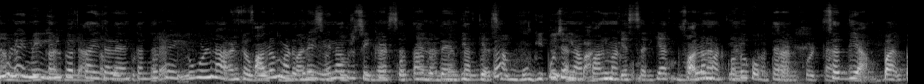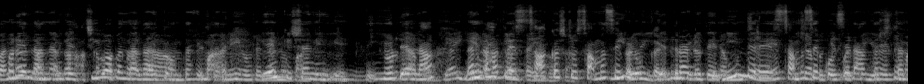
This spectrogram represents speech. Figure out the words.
ಇವಳೇನು ಇಲ್ಲಿ ಬರ್ತಾ ಇದ್ದಾಳೆ ಅಂತಂದ್ರೆ ಇವಳನ್ನ ಫಾಲೋ ಮಾಡಿದ್ರೆ ಏನಾದ್ರೂ ಸಂತೋಷದಿಂದ ಗೊತ್ತಾಗುತ್ತೆ ಅಂತ ಅಂದ್ಬಿಟ್ಟು ಕೆಲಸ ಈ ಫಾಲ್ ಸರಿಯಾಗಿ ಫಾಲೋ ಮಾಡ್ಕೊಂಡು ಹೋಗ್ತಾರೆ. ಸದ್ಯ. ಬಂದಿಲ್ಲ ನನಗೆ ಜೀವ ಬಂದಾಗಾಯ್ತು ಅಂತ ಹೇಳ್ತಾರೆ. ಏನ್ ಕಿಶನ್ ಇದೆಲ್ಲ ನೋಡ್ತಾ ಭಾಗ್ಯ, ನನಗೆ ಏನಾಯ್ತು ಆಗ್ಲೇ ಅಂತ ಸಾಕಷ್ಟು ಸಮಸ್ಯೆಗಳು ಎದುರಾಗಿದೆ. ನೀನ್ ಬೇರೆ ಸಮಸ್ಯೆ ಕೊಡ್ಬೇಡ ಅಂತ ಹೇಳ್ತಾರೆ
